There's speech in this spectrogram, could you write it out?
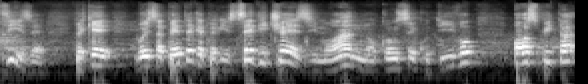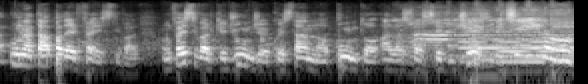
Lazzise, perché voi sapete che per il sedicesimo anno consecutivo ospita una tappa del festival, un festival che giunge quest'anno appunto alla sua sedicesima.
